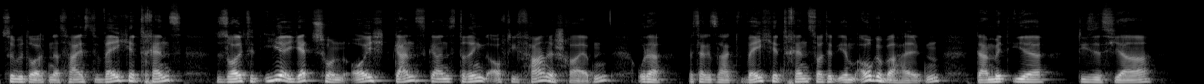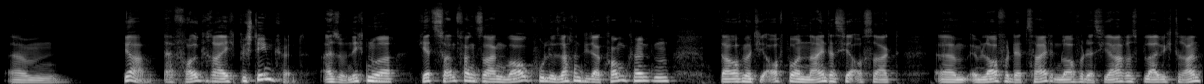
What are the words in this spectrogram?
zu bedeuten? Das heißt, welche Trends solltet ihr jetzt schon euch ganz, ganz dringend auf die Fahne schreiben? Oder besser gesagt, welche Trends solltet ihr im Auge behalten, damit ihr dieses Jahr ähm, ja, erfolgreich bestehen könnt. Also nicht nur jetzt zu Anfang sagen, wow, coole Sachen, die da kommen könnten, darauf möchte ich aufbauen. Nein, dass ihr auch sagt, ähm, im Laufe der Zeit, im Laufe des Jahres bleibe ich dran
